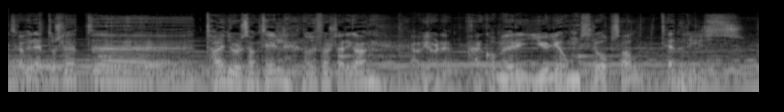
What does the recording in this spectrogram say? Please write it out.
Skal vi rett og slett uh, ta en julesang til når vi først er i gang? Ja, vi gjør det. Her kommer Julie Onsrud Oppsal, 'Tenn lys'.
